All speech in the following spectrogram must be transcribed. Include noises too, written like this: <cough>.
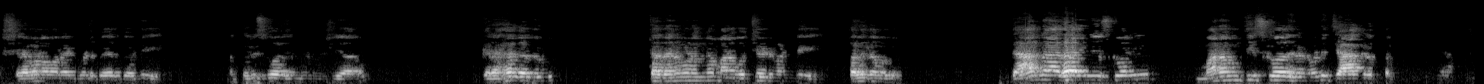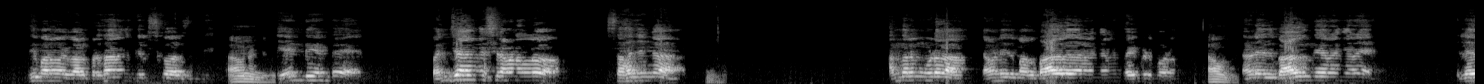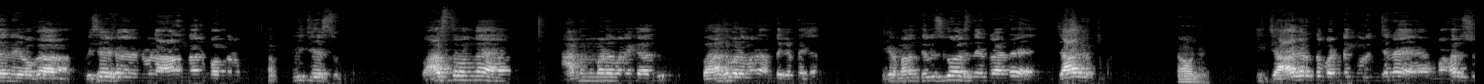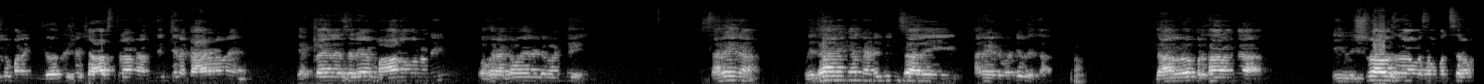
శ్రవణం అనేటువంటి పేరుతోటి మనం తెలుసుకోవాల్సినటువంటి విషయాలు గ్రహగతులు తదనుగుణంగా మనకు వచ్చేటువంటి ఫలితములు. దాన్ని ఆధారం చేసుకొని మనం తీసుకోవాల్సినటువంటి జాగ్రత్తలు. ఇది మనం ఇవాళ ప్రధానంగా తెలుసుకోవాల్సింది. అవునండి. ఏంటి అంటే పంచాంగ శ్రవణంలో సహజంగా అందరం కూడా ఏమంటే ఇది మాకు బాగలేదు అనగానే భయపడిపోవడం. అవును. ఏమంటే ఇది బాగుంది అనగానే లేదండి ఒక విశేషమైనటువంటి ఆనందాన్ని పొందడం ఇవి చేస్తుంటాం వాస్తవంగా ఆనందపడమని కాదు బాధపడమని అంతకంటే కాదు. ఇక్కడ మనం తెలుసుకోవాల్సింది ఏంటంటే జాగ్రత్త. అవునండి. ఈ జాగ్రత్త పడడం గురించనే మహర్షులు మనకి జ్యోతిష శాస్త్రాన్ని అందించిన కారణమే. ఎట్లయినా సరే మానవులని ఒక రకమైనటువంటి సరైన విధానంగా నడిపించాలి అనేటువంటి విధానం. దానిలో ప్రధానంగా ఈ విశ్వావసనామ సంవత్సరం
